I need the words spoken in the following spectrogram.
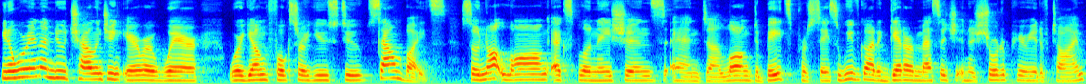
you know we're in a new challenging era where where young folks are used to sound bites, so not long explanations and uh, long debates per se. So we've got to get our message in a shorter period of time,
